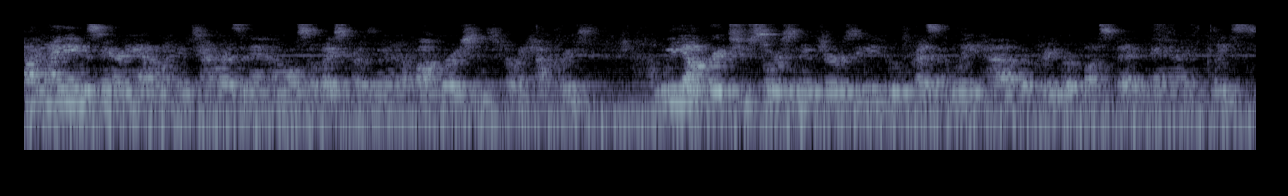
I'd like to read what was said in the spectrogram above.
Hi, my name is Mary Ann, I'm a Newtown resident, I'm also vice president of operations for McCaffrey's. We operate two stores in New Jersey who presently have a pretty robust bag ban in place.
